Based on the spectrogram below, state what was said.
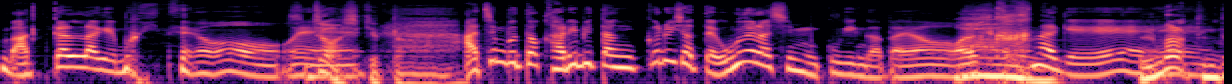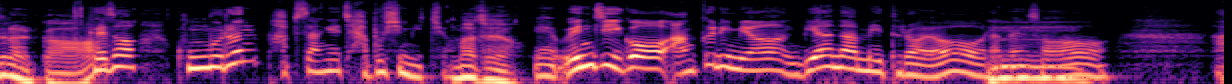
맛깔나게 보이네요. 진짜 예. 맛있겠다. 아침부터 가리비탕 끓이셨대. 오늘 아침 국인가 봐요. 얼큰하게. 얼마나 예. 든든할까. 그래서 국물은 밥상에 자부심 있죠. 맞아요. 예, 왠지 이거 안 끓이면 미안함이 들어요. 라면서. 음. 아,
